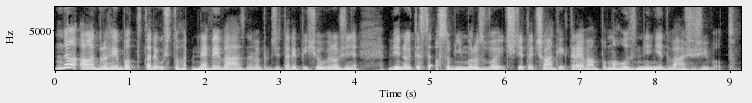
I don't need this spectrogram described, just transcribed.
No, ale druhý bod tady už z toho nevyvázneme, protože tady píšou vyloženě věnujte se osobnímu rozvoji, čtěte články, které vám pomohou změnit váš život.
